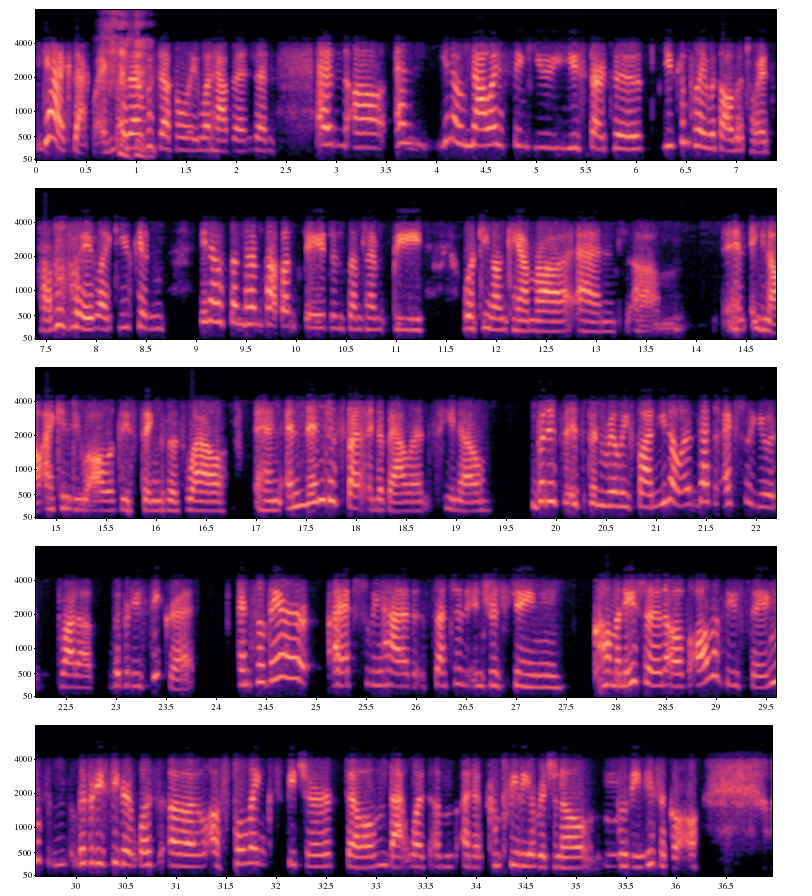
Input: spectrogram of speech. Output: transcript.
yeah, exactly. And that was definitely what happened. And and uh and you know, now I think you you start to you can play with all the toys probably. Like you can, you know, sometimes hop on stage and sometimes be working on camera and um and you know, I can do all of these things as well. And and then just find a balance, you know. But it's it's been really fun. You know, that's actually you had brought up Liberty's Secret. And so there I actually had such an interesting combination of all of these things, Liberty Secret was a, a full length feature film that was a, a completely original movie musical,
